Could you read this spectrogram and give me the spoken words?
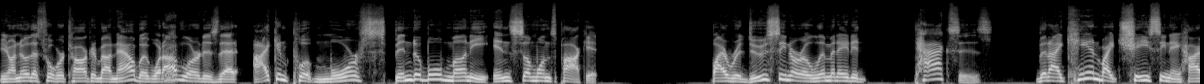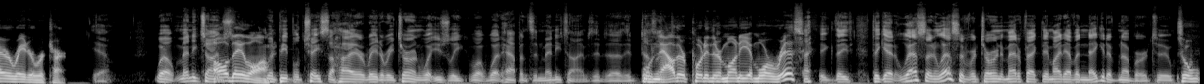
You know, I know that's what we're talking about now, but what right. I've learned is that I can put more spendable money in someone's pocket by reducing or eliminating taxes than I can by chasing a higher rate of return. Yeah. Well, many times all day long. when people chase a higher rate of return, what usually what, what happens in many times it, uh, it Well, now they're putting their money at more risk. they they get less and less of return. As a matter of fact, they might have a negative number or two. So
